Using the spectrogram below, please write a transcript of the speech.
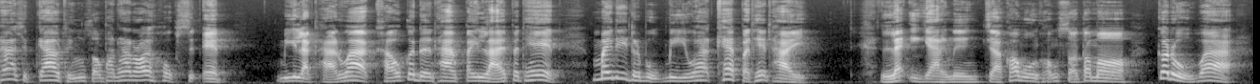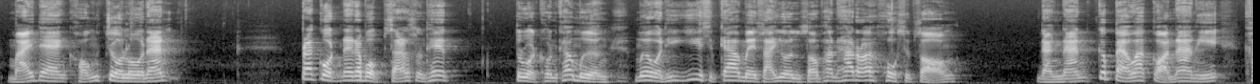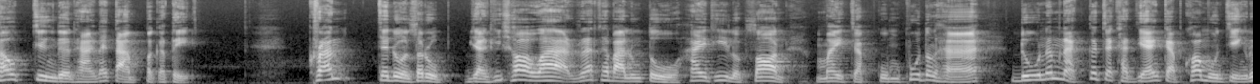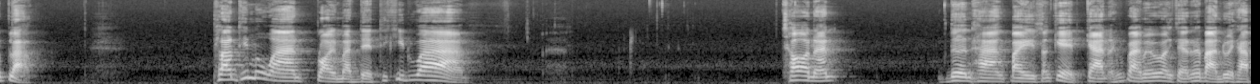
2559 ถึง 2561 มีหลักฐานว่าเขาก็เดินทางไปหลายประเทศ ไม่ได้ระบุมีว่าแค่ประเทศไทย และอีกอย่างหนึ่งจากข้อมูลของสตม ก็ระบุว่าหมายแดงของโจโลนั้น ปรากฏในระบบสารสนเทศตรวจคนเข้าเมืองเมื่อวันที่ 29 เมษายน 2562 ดังนั้นก็แปลว่าก่อนหน้านี้ เขาจึงเดินทางได้ตามปกติ ครั้นจะด่วนสรุปอย่างที่ช่อว่ารัฐบาลลุงตู่ให้ที่หลบซ่อน ไม่จับกลุ่มผู้ต้องหา ดูน้ำหนักก็จะขัดแย้งกับข้อมูลจริงหรือเปล่า พลันที่เมื่อวานปล่อยหมัดเด็ดที่คิดว่า ช่อนั้นเดินทางไปสังเกตการอภิปรายไม่ไว้วางใจรัฐบาลด้วยครับ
